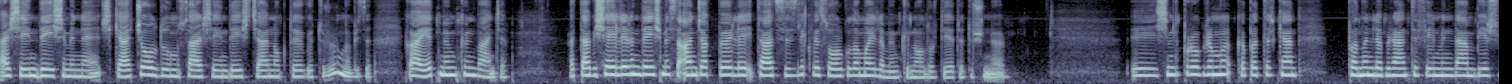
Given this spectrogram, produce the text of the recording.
her şeyin değişimine, şikayetçi olduğumuz her şeyin değişeceği noktaya götürür mü bizi? Gayet mümkün bence. Hatta bir şeylerin değişmesi ancak böyle itaatsizlik ve sorgulamayla mümkün olur diye de düşünüyorum. Ee, şimdi programı kapatırken Pan'ın Labirenti filminden bir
